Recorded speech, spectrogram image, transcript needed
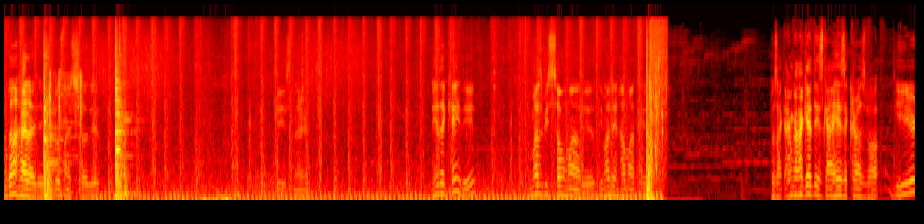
I'm gonna highlight it. It was nice shot, dude. Peace, nerd. Hit a K, dude. He must be so mad, dude. Imagine how mad he. Was like, I'm gonna get this guy, here's a crossbow. You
